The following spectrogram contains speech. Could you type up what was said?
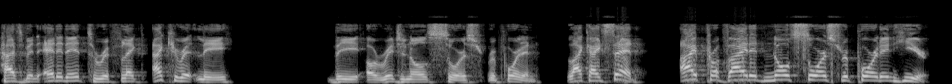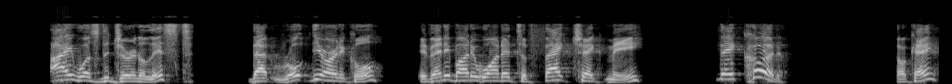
has been edited to reflect accurately the original source reporting. Like I said, I provided no source reporting here. I was the journalist that wrote the article. If anybody wanted to fact check me, they could. Okay.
